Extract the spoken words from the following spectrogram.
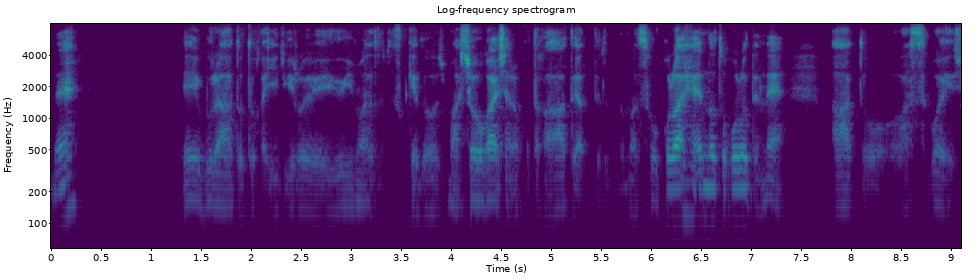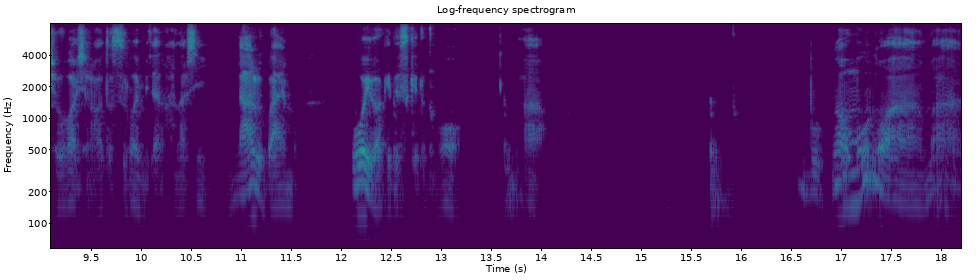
ね。エイブルアートとかいろいろ言いますけど、まあ、障害者の方がアートやってるんで、ま、そこら辺のところでね、アートはすごい、障害者のアートすごいみたいな話になる場合も多いわけですけれども、まあ僕が思うのは、まあ、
